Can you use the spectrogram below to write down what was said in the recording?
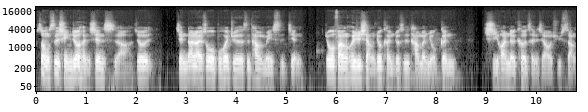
这种事情就很现实啊。就简单来说，我不会觉得是他们没时间，就我反而会去想，就可能就是他们有更。喜欢的课程想要去上。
